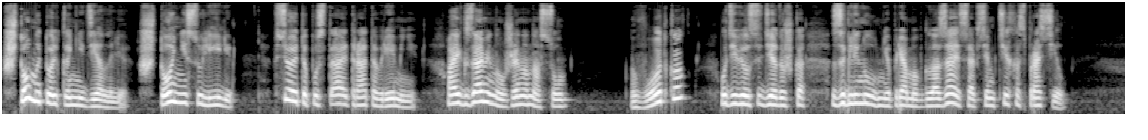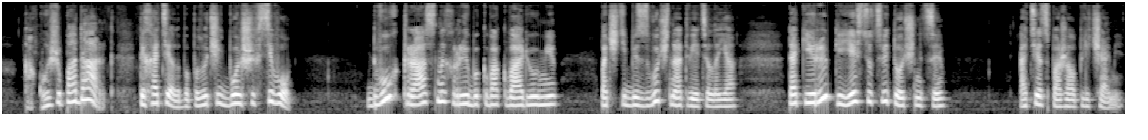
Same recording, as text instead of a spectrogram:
Что мы только не делали, что не сулили. Все это пустая трата времени, а экзамены уже на носу. «Вот как?» — удивился дедушка, заглянул мне прямо в глаза и совсем тихо спросил. «Какой же подарок ты хотела бы получить больше всего?» двух красных рыбок в аквариуме», — почти беззвучно ответила я. «Такие рыбки есть у цветочницы». Отец пожал плечами.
